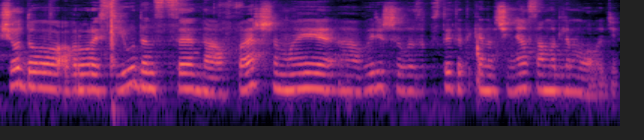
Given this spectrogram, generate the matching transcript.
Щодо Aurora Students, це да, вперше ми вирішили запустити таке навчання саме для молоді.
